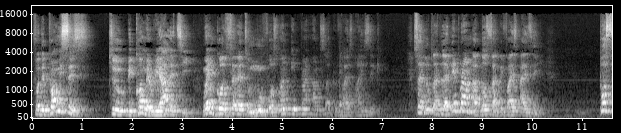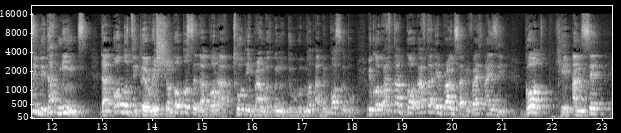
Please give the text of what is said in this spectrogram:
for the promises to become a reality, when God started to move was when Abraham sacrificed Isaac. So I looked at it like Abraham had not sacrificed Isaac. Possibly that means that all those declarations, all those things that God had told Abraham was going to do would not have been possible. Because after God, after Abraham sacrificed Isaac, God came and said,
